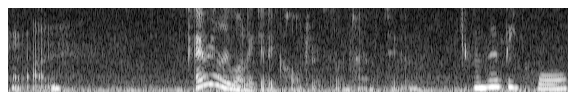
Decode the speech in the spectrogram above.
Hang on. I really want to get a cauldron sometime soon. Wouldn't that be cool?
